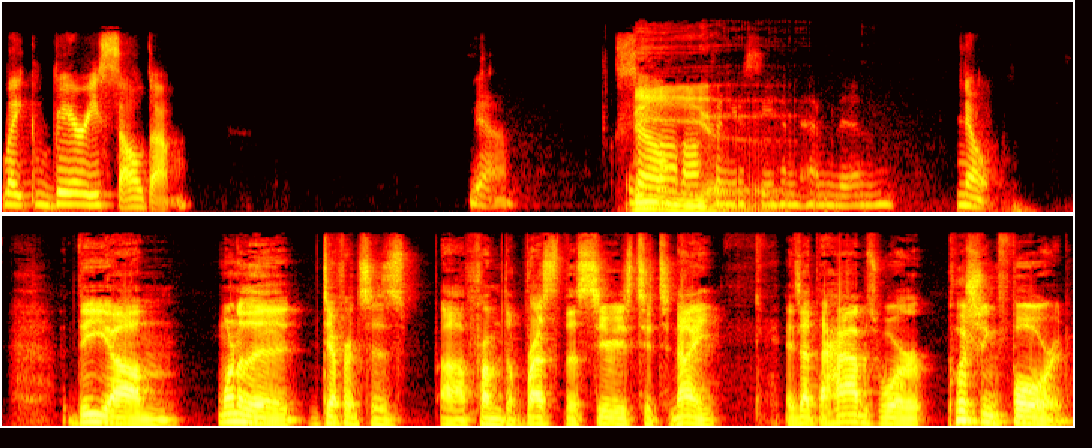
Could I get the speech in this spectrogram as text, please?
like very seldom Yeah, So The, not often you uh, see him hemmed in. no The um one of the differences uh, from the rest of the series to tonight is that the Habs were pushing forward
